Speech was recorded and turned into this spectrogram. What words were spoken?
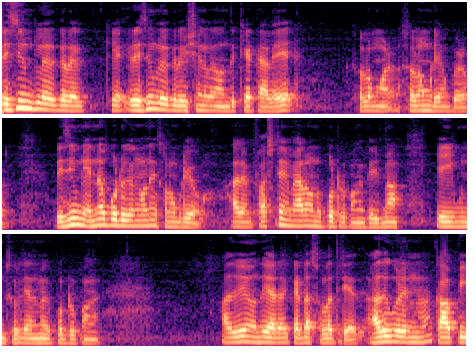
ரெசியூமில் இருக்கிற கே ரெசியூமில் இருக்கிற விஷயங்களை வந்து கேட்டாலே சொல்ல மு சொல்ல முடியாமல் போயிடும். ரெசியூமில் என்ன போட்டிருக்காங்கன்னே சொல்ல முடியும். அதில் ஃபஸ்ட் டைம் மேலே ஒன்று போட்டிருப்பாங்க தெரியுமா? எய்முன்னு சொல்லி அந்த மாதிரி போட்டிருப்பாங்க. அதுவே வந்து யாராவது கேட்டால் சொல்ல தெரியாது. அது கூட என்னென்னா காப்பி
